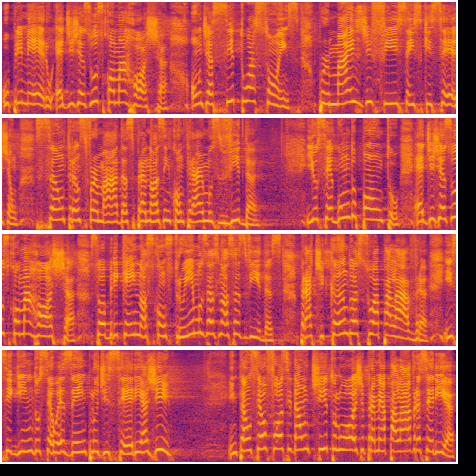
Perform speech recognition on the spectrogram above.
O primeiro é de Jesus como a rocha, onde as situações, por mais difíceis que sejam, são transformadas para nós encontrarmos vida. E o segundo ponto é de Jesus como a rocha, sobre quem nós construímos as nossas vidas, praticando a Sua palavra e seguindo o seu exemplo de ser e agir. Então, se eu fosse dar um título hoje para minha palavra, seria:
